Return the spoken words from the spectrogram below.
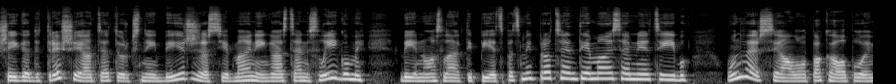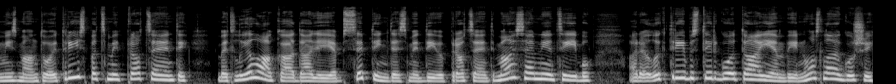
Šī gada trešajā ceturksnī biržas, jeb mainīgās cenas līgumi, bija noslēgti 15% mājasemniecību, Universālo pakalpojumu izmantoja 13%, bet lielākā daļa, jeb 72% mājasaimniecību, ar elektrības tirgotājiem bija noslēguši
